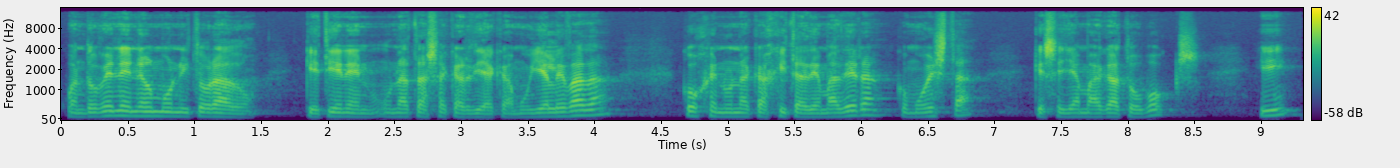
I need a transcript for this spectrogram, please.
Cuando ven en el monitorado que tienen una tasa cardíaca muy elevada, cogen una cajita de madera como esta, que se llama gato box, y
